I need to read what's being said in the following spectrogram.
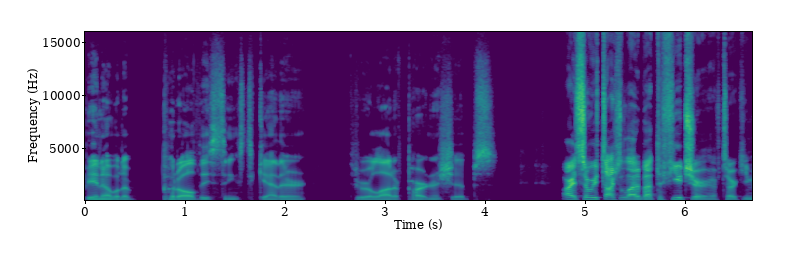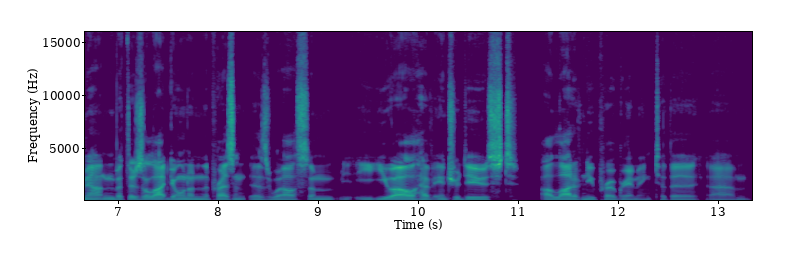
being able to put all these things together through a lot of partnerships. All right, so we've talked a lot about the future of Turkey Mountain, but there's a lot going on in the present as well. Some you all have introduced a lot of new programming to the um,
